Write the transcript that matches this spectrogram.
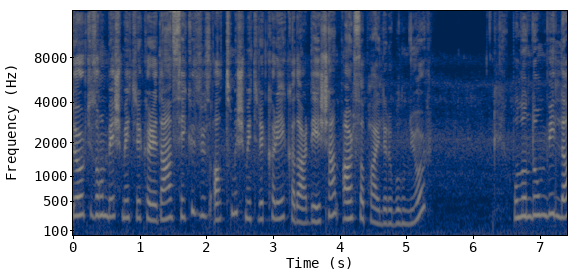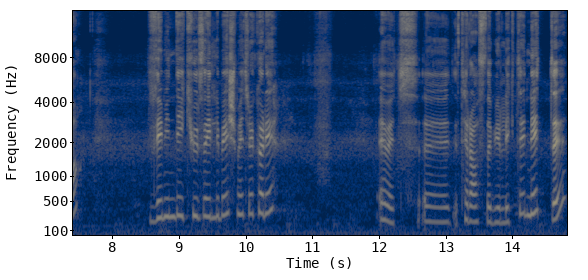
415 metrekareden 860 metrekareye kadar değişen arsa payları bulunuyor. Bulunduğum villa zeminde 255 metrekare. Evet, e, terasla birlikte net de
